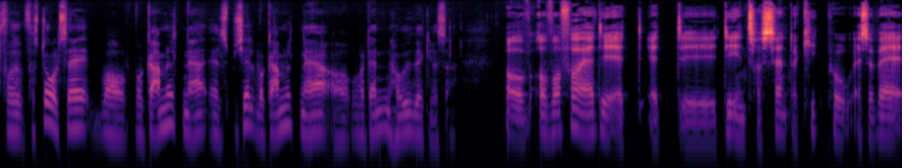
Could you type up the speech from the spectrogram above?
for, forståelse af, hvor, hvor gammel den er, altså specielt hvor gammel den er, og hvordan den har udviklet sig. Og, og hvorfor er det, at, at øh, det er interessant at kigge på? Altså, hvad,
